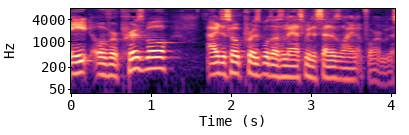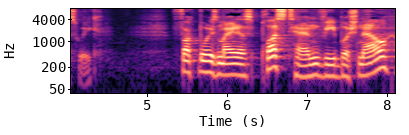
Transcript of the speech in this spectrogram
8 over Prisbel. I just hope Prisbel doesn't ask me to set his lineup for him this week. Fuckboys minus plus 10 v Bushnell.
